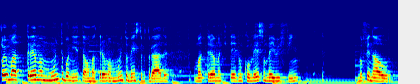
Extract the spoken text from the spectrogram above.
Foi uma trama muito bonita, uma trama muito bem estruturada, uma trama que teve um começo, meio e fim. No final,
